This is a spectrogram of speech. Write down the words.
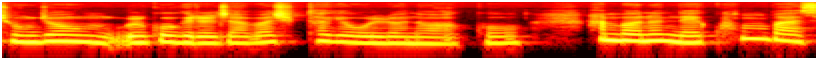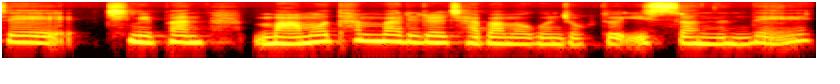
종종 물고기를 잡아 식탁에 올려놓았고 한 번은 내 콩밭에 침입한 마못 한 마리를 잡아먹은 적도 있었는데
